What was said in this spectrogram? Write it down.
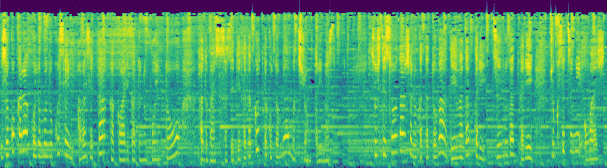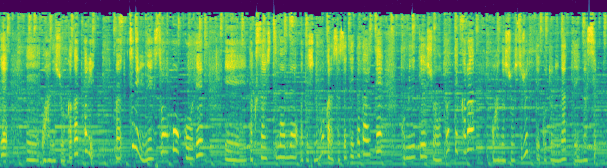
でそこから子供の個性に合わせた関わり方のポイントをアドバイスさせていただくってことももちろんあります。そして相談者の方とは電話だったり、ズームだったり、直接にお会いして、えー、お話を伺ったり、まあ、常にね、双方向で、えー、たくさん質問も私の方からさせていただいて、コミュニケーションをとってからお話をするっていうことになっています。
